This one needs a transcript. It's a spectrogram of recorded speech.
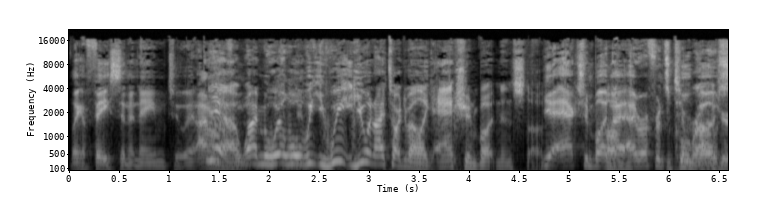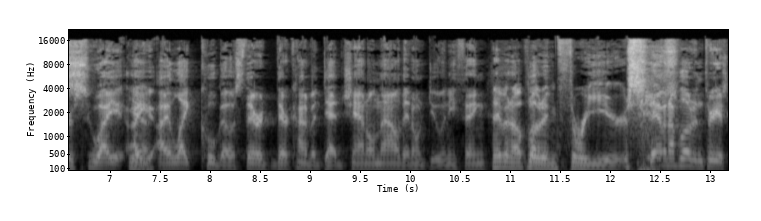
like a face and a name to it. I don't know. Yeah, I'm well, I mean, well, well we, we you and I talked about like action button and stuff. yeah, Action Button. I, Um, I reference Tim Cool Rogers. Ghosts, who I, Yeah. I I like. Cool Ghosts. They're they're kind of a dead channel now. They don't do anything. They haven't uploaded in three years. They haven't uploaded in three years,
